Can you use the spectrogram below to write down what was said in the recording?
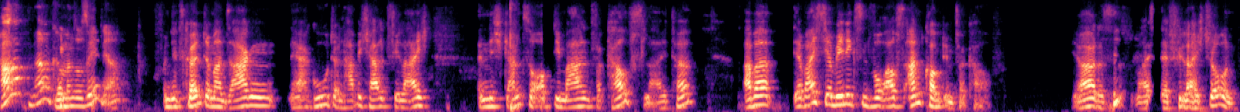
Ja, ja kann man so sehen, ja. Und jetzt könnte man sagen, ja gut, dann habe ich halt vielleicht einen nicht ganz so optimalen Verkaufsleiter, aber der weiß ja wenigstens, worauf es ankommt im Verkauf. Ja, das, das weiß er vielleicht schon.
